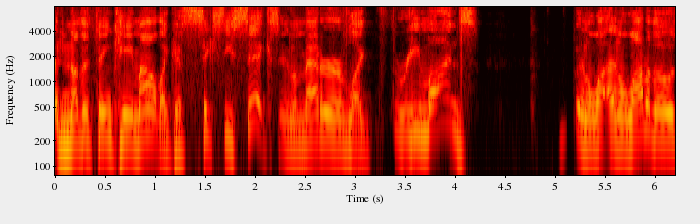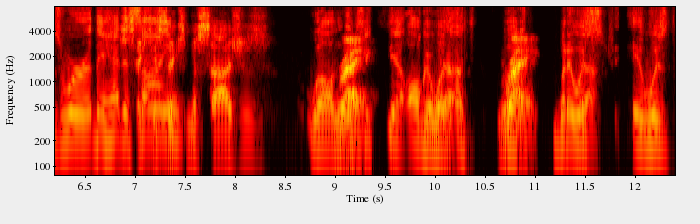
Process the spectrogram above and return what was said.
another thing came out like a 66 in a matter of like three months. And a lot, and a lot of those were they had to sign. 66 massages. Well, Right. right. yeah, okay, was Yeah. uh, Right. but it was it was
